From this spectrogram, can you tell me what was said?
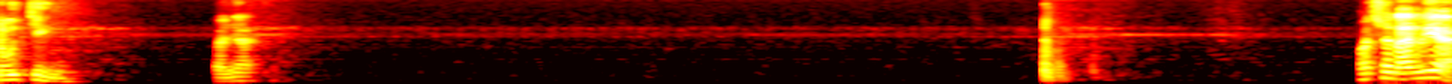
รู้จริงขออนุญาตเพราะฉะนั้นเนี่ย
